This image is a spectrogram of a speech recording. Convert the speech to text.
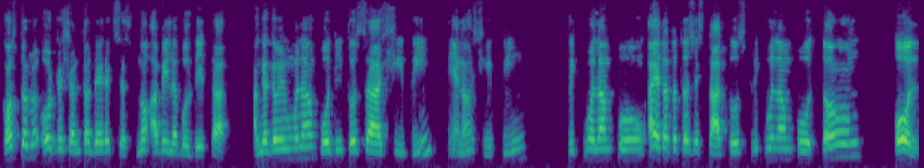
customer order Chantal Direct says no available data. Ang gagawin mo lang po dito sa shipping, ayan o, shipping, click mo lang po, ay, ito, ito, ito, sa status, click mo lang po tong all.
